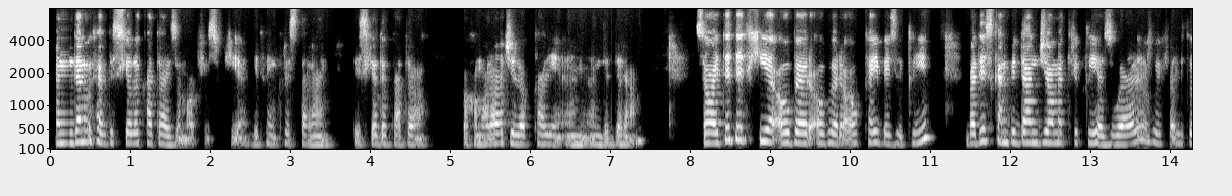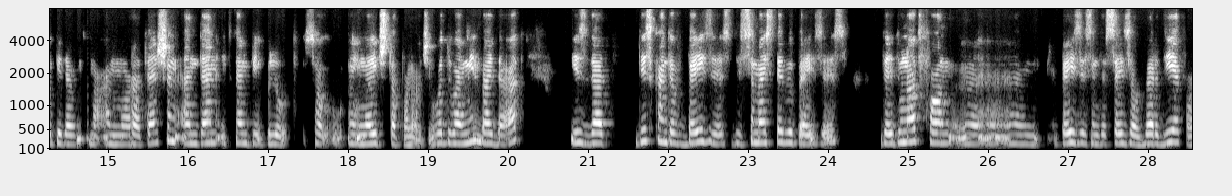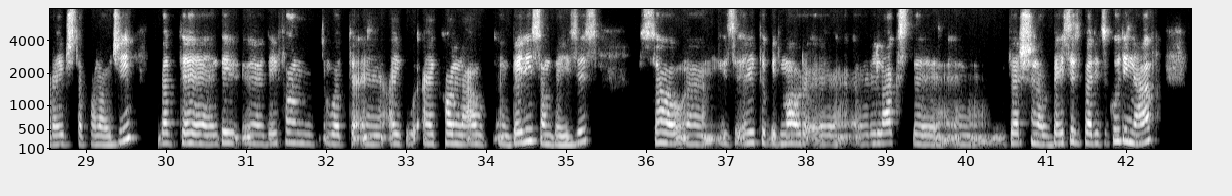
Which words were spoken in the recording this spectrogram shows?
And then we have this Hyodo-Kato isomorphism here between crystalline, this Hyodo-Kato cohomology locally and, and the de Rham. So I did it here over, over OK, basically, but this can be done geometrically as well with a little bit of more attention, and then it can be glued. So in H topology, what do I mean by that? Is that this kind of bases, the semi-stable bases, they do not form uh, bases in the sense of Verdier for H topology, but uh, they, uh, they form what uh, I, I call now Beilinson bases. So um, it's a little bit more uh, relaxed uh, version of bases, but it's good enough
